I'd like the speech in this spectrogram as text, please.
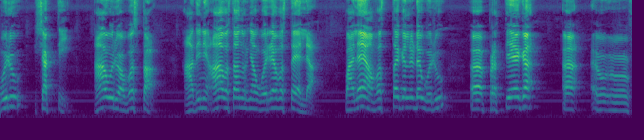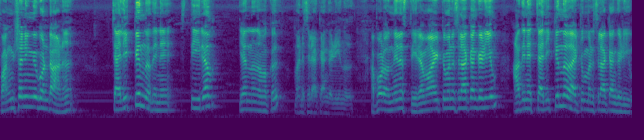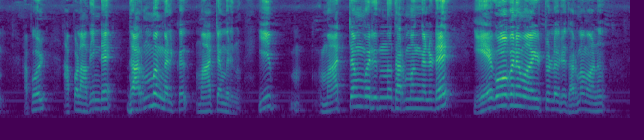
ഒരു ശക്തി ആ ഒരു അവസ്ഥ അതിന് ആ അവസ്ഥ എന്ന് പറഞ്ഞാൽ ഒരവസ്ഥയല്ല. പല അവസ്ഥകളുടെ ഒരു പ്രത്യേക ഫങ്ഷനിങ് കൊണ്ടാണ് ചലിക്കുന്നതിന് സ്ഥിരം എന്ന് നമുക്ക് മനസ്സിലാക്കാൻ കഴിയുന്നത്. അപ്പോൾ ഒന്നിനെ സ്ഥിരമായിട്ട് മനസ്സിലാക്കാൻ കഴിയും അതിനെ ചലിക്കുന്നതായിട്ടും മനസ്സിലാക്കാൻ കഴിയും. അപ്പോൾ അപ്പോൾ അതിന്റെ ധർമ്മങ്ങൾക്ക് മാറ്റം വരുന്നു. ഈ മാറ്റം വരുന്ന ധർമ്മങ്ങളുടെ ഏകോപനമായിട്ടുള്ള ഒരു ധർമ്മമാണ്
